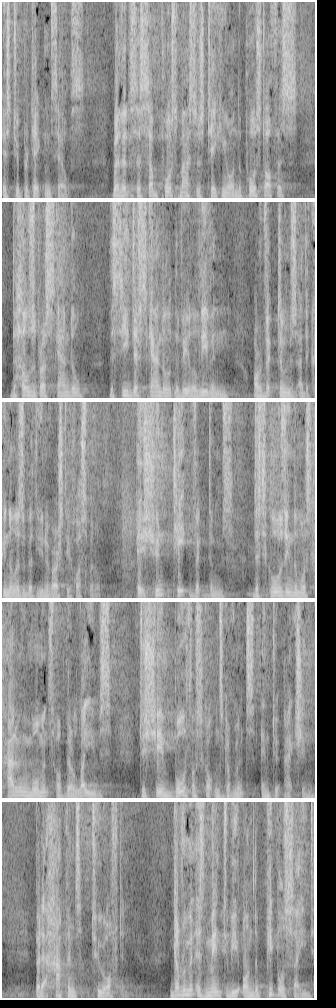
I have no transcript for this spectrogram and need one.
is to protect themselves. Whether it's the sub postmasters taking on the post office, the Hillsborough scandal, the C. diff scandal at the Vale of Leven, or victims at the Queen Elizabeth University Hospital. It shouldn't take victims disclosing the most harrowing moments of their lives to shame both of Scotland's governments into action, but it happens too often. Government is meant to be on the people's side,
